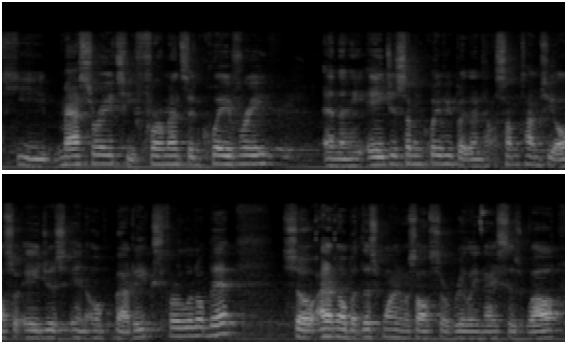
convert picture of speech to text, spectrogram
he macerates, he ferments in Qvevri and then he ages some in Qvevri, but then sometimes he also ages in oak barriques for a little bit. So I don't know, but this wine was also really nice as well.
